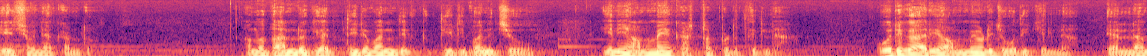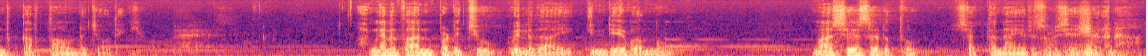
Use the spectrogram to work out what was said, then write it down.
യേശുവിനെ കണ്ടു. അന്ന് താന്റെ തീരുമാനം തീരുമാനിച്ചു. ഇനി അമ്മയെ കഷ്ടപ്പെടുത്തില്ല. ഒരു കാര്യം അമ്മയോട് ചോദിക്കില്ല. എല്ലാം കർത്താവിന്റെ ചോദിക്കും. അങ്ങനെ താൻ പഠിച്ചു വലുതായി ഇന്ത്യയിൽ വന്നു. മാസ്റ്റേഴ്സ് എടുത്തു ശക്തനായൊരു സുവിശേഷകനാണ്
